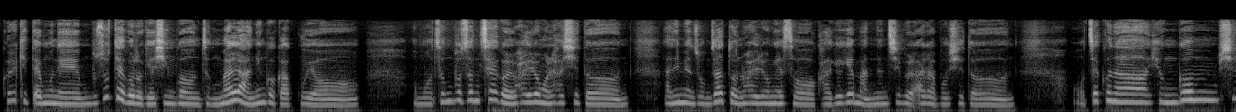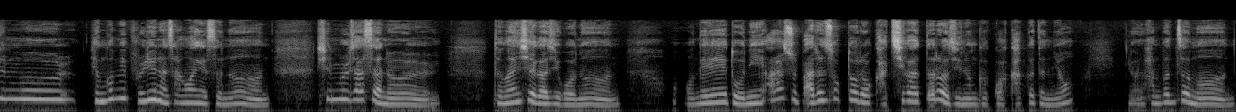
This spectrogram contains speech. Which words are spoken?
그렇기 때문에 무주택으로 계신 건 정말 아닌 것 같고요. 어, 뭐 정부 정책을 활용을 하시든 아니면 종잣돈을 활용해서 가격에 맞는 집을 알아보시든 어쨌거나 현금 실물 현금이 풀리는 상황에서는 실물 자산을 등한시해 가지고는 어, 내 돈이 아주 빠른 속도로 가치가 떨어지는 것과 같거든요. 어, 한 번쯤은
